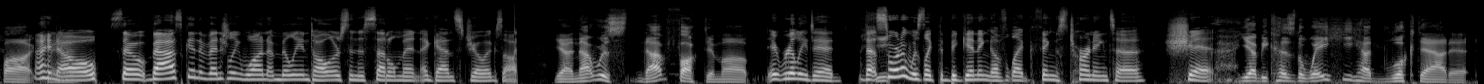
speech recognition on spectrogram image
fuck. I man. know. So Baskin eventually won a million dollars in a settlement against Joe Exotic. Yeah, and that was that fucked him up. It really did. That He- sort of was like the beginning of like things turning to shit. Yeah, because the way he had looked at it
